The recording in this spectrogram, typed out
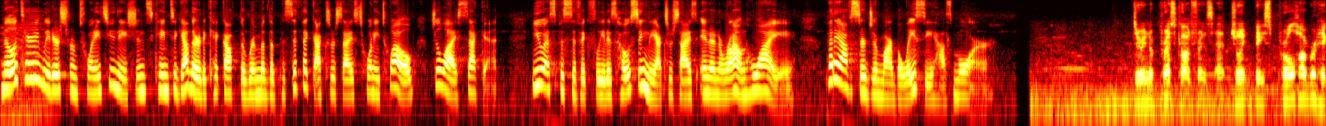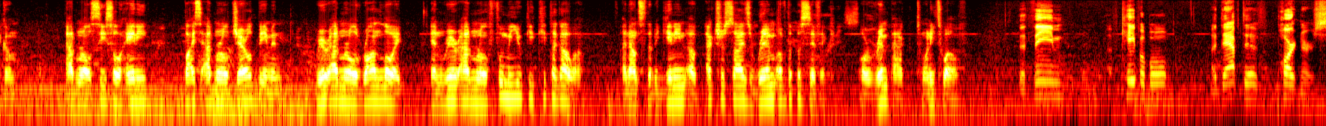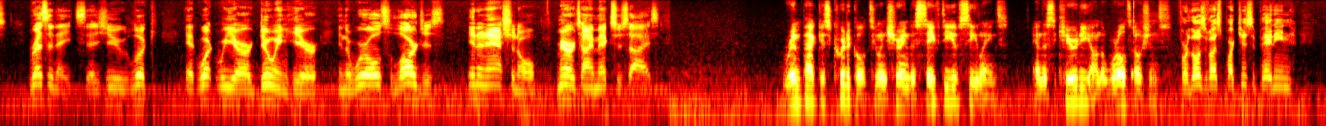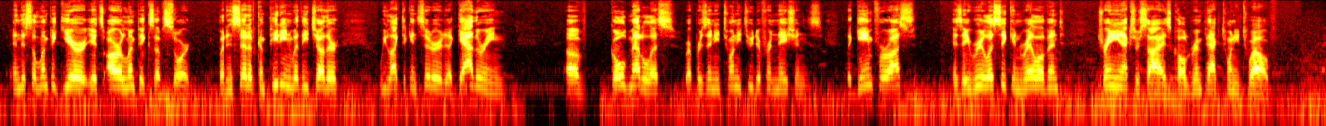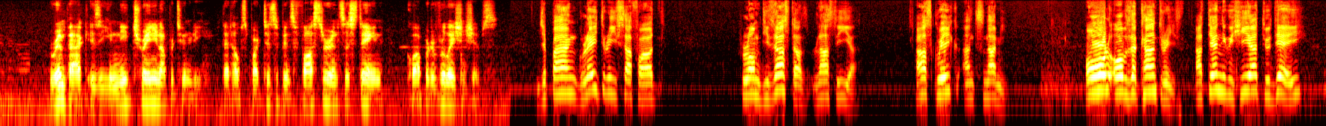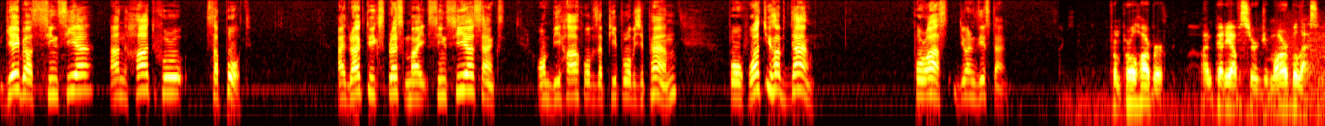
Military leaders from 22 nations came together to kick off the Rim of the Pacific Exercise 2012, July 2nd. U.S. Pacific Fleet is hosting the exercise in and around Hawaii. Petty Officer Jamar Balasi has more. During a press conference at Joint Base Pearl Harbor Hickam, Admiral Cecil Haney, Vice Admiral Gerald Beaman, Rear Admiral Ron Lloyd, and Rear Admiral Fumiyuki Kitagawa announced the beginning of Exercise Rim of the Pacific, or RIMPAC 2012. The theme of capable, adaptive partners resonates as you look at what we are doing here in the world's largest international maritime exercise. RIMPAC is critical to ensuring the safety of sea lanes and the security on the world's oceans. For those of us participating in this Olympic year, it's our Olympics of sort. But instead of competing with each other, we like to consider it a gathering of gold medalists representing 22 different nations. The game for us is a realistic and relevant training exercise called RIMPAC 2012. RIMPAC is a unique training opportunity that helps participants foster and sustain cooperative relationships. Japan greatly suffered from disasters last year, earthquake and tsunami all of the countries attending here today gave us sincere and heartful support. I'd like to express my sincere thanks on behalf of the people of Japan for what you have done for us during this time. From Pearl Harbor, I'm Petty Officer Jamar Balasi.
